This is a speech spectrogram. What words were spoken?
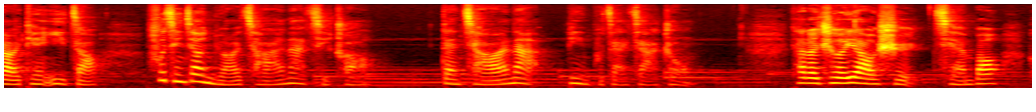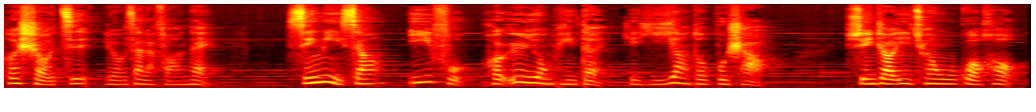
二天一早，父亲叫女儿乔安娜起床，但乔安娜并不在家中，她的车钥匙、钱包和手机留在了房内。行李箱、衣服和日用品等也一样都不少。寻找一圈无果后，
